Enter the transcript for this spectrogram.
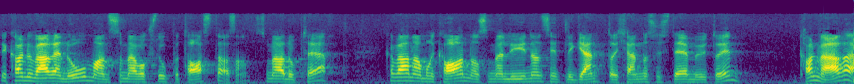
Det kan jo være en nordmann som er vokst opp på Tasta, sant? som er adoptert. Kan være en amerikaner som er lynende intelligent og kjenner systemet ut og inn. Det kan være.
